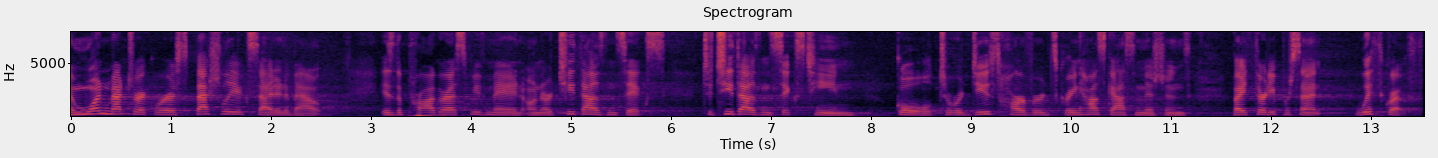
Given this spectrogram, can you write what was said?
And one metric we're especially excited about is the progress we've made on our 2006 to 2016 goal to reduce Harvard's greenhouse gas emissions by 30% with growth.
